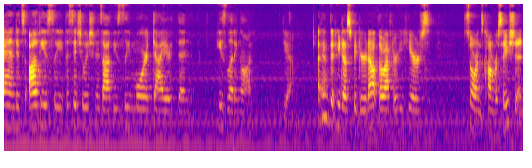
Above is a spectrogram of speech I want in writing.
and it's obviously the situation is obviously more dire than he's letting on. Yeah. I think that he does figure it out, though, after he hears Soren's conversation.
